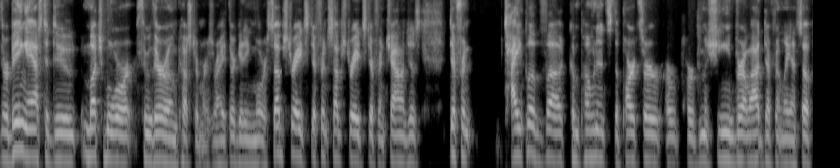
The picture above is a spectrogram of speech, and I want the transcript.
they're being asked to do much more through their own customers, right? They're getting more substrates, different substrates, different challenges, different type of uh, components. The parts are, are, are machined very a lot differently, and so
